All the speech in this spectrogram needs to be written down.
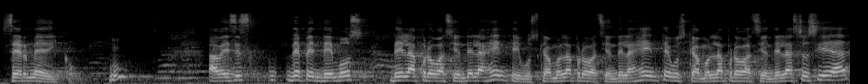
ser médico. A veces dependemos de la aprobación de la gente, buscamos la aprobación de la gente, buscamos la aprobación de la sociedad,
